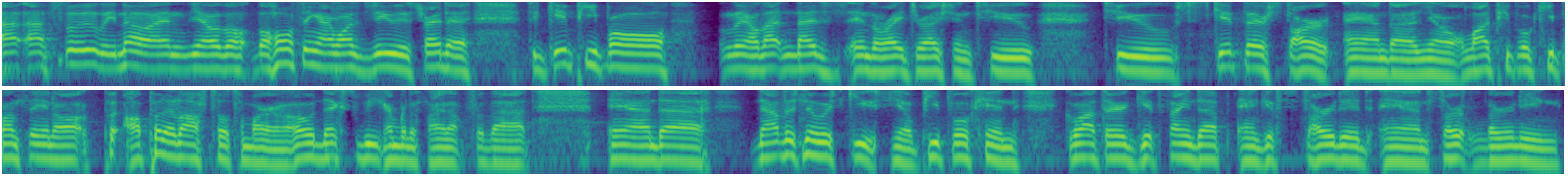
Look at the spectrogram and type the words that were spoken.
absolutely. No, and you know the the whole thing I wanted to do is try to to give people you know that nudge in the right direction to to get their start. And uh, you know a lot of people keep on saying oh I'll put, I'll put it off till tomorrow. Oh next week i'm going to sign up for that. And uh, now there's no excuse. You know people can go out there get signed up and get started and start learning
